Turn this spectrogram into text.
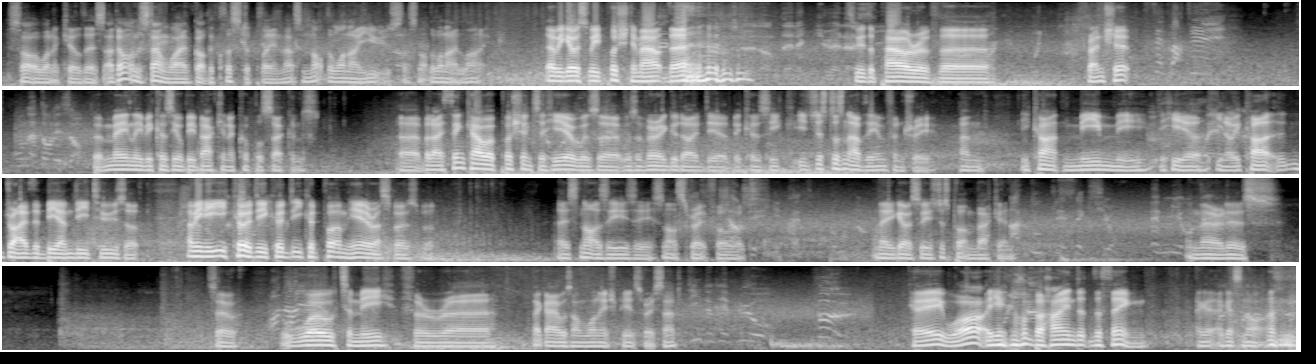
sort of want to kill this. I don't understand why I've got the cluster plane. That's not the one I use. That's not the one I like. There we go. So we pushed him out there through the power of uh, friendship, but mainly because he'll be back in a couple seconds. Uh, but I think our push into here was a was a very good idea because he he just doesn't have the infantry and he can't meme me here. You know, he can't drive the BMD twos up. I mean, he, he could, he could, he could put them here, I suppose, but it's not as easy. It's not straightforward. And there you go. So he's just put them back in, and there it is. So, woe to me for uh, that guy was on one HP. It's very sad. 10 degrés plus haut. Feu Okay, what? Are you not behind the thing? I, I guess not.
